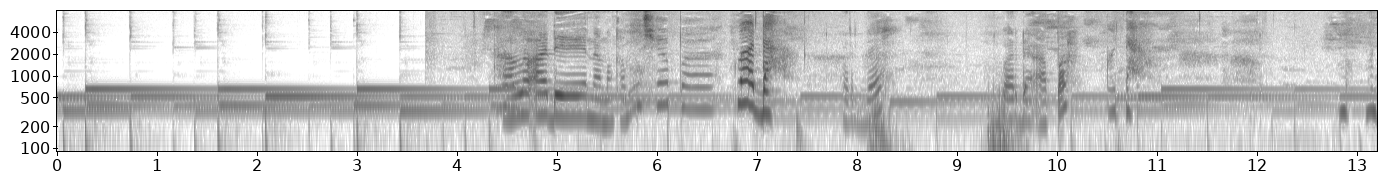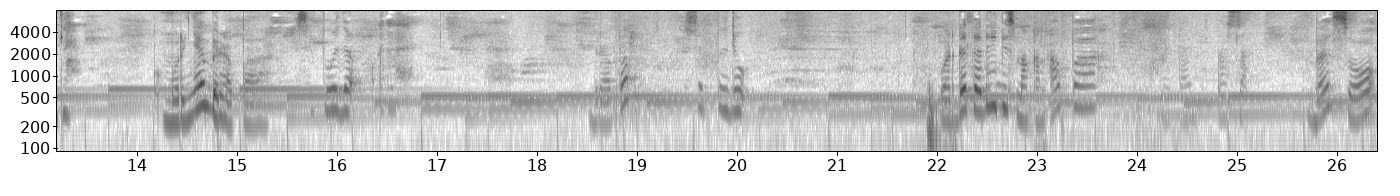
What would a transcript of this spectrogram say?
Halo Ade, nama kamu siapa? Wadah, Wardah? Wardah apa? wadah. Wadah. Umurnya berapa? Sepuluh, Berapa? sepuluh. Wardah tadi habis makan apa? Makan pasak. Baso.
